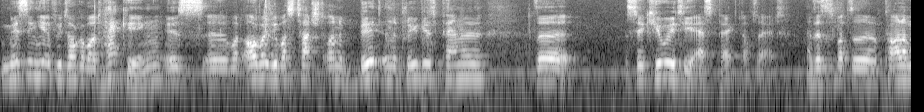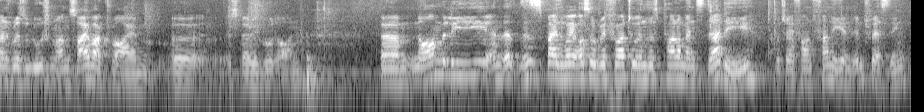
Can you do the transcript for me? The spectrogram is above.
missing here, if we talk about hacking, is uh, what already was touched on a bit in the previous panel, the security aspect of that. And this is what the Parliament resolution on cybercrime uh, is very good on. Um, normally, and this is by the way also referred to in this Parliament study, which I found funny and interesting,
